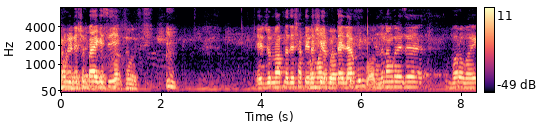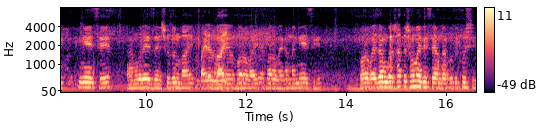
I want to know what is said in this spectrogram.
মনিটেশন পাই গেছি। এর জন্য আপনাদের সাথে এটা শেয়ার করতে আইলাম। জন্য আমরা যে বড় ভাই নিয়েছি আর আমরা এই যে সুজন ভাই ভাইরাল ভাই। বড় ভাই বড় ভাই আমরা নিয়েছি। বড় ভাই যে আমাদের সাথে সময় দিয়েছে আমরা খুবই খুশি।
